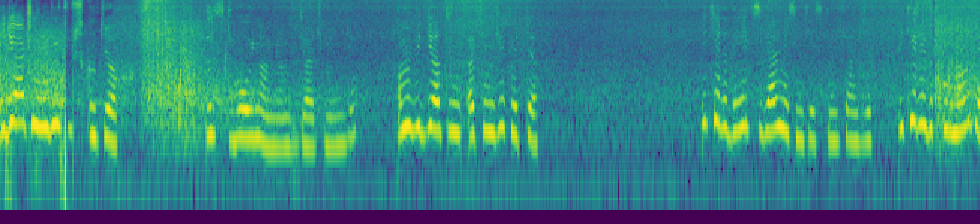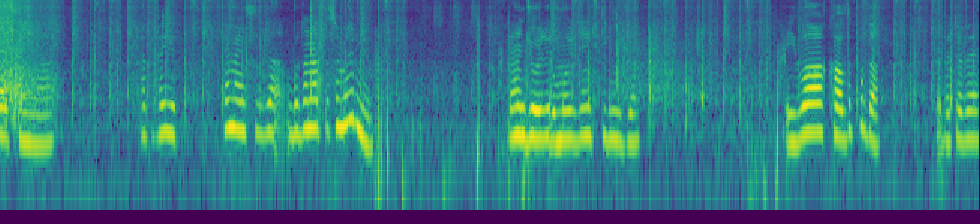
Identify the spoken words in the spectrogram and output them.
Video açmayınca hiçbir sıkıntı yok. Mis gibi oyun oynuyorum video açmayınca. Ama video atın, açınca kötü. Bir kere de hepsi gelmesin keskin nişancı. Bir kere de kurmalı gelsin ya. Abi hayır. Hemen şurada buradan atlasam ölür müyüm? Bence ölürüm o yüzden hiç girmeyeceğim. Eyvah kaldık burada. Tövbe tövbe.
